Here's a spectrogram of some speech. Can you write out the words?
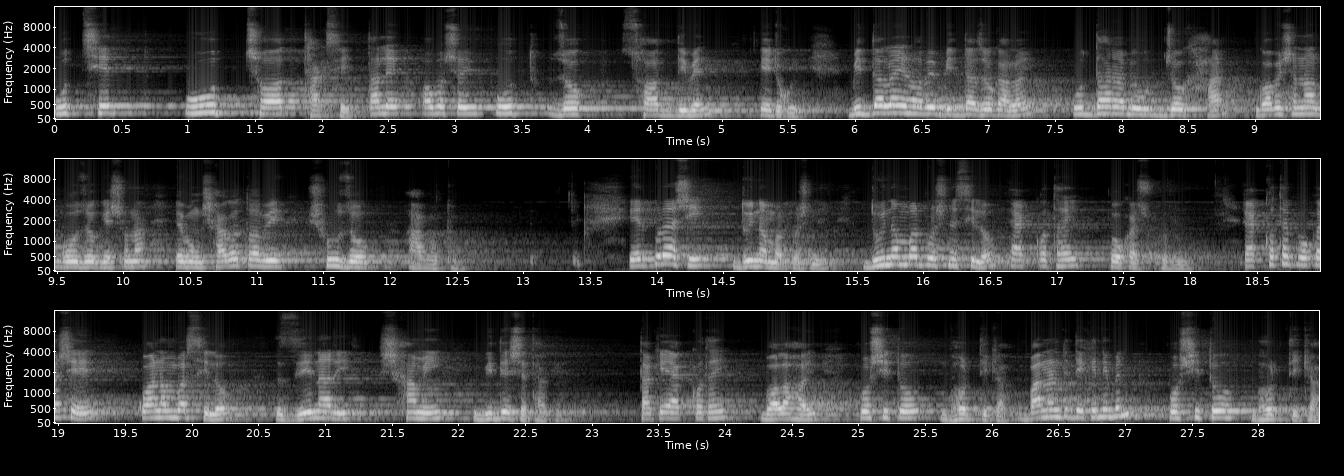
উচ্ছেদ উচ্ছদ থাকছে। তাহলে অবশ্যই উৎ যোগ ছদ দিবেন এটুকুই বিদ্যালয়ের হবে বিদ্যাযোগ আলয় উদ্ধার হবে উদ্যোগ হার, গবেষণা গোযোগেষণা এবং স্বাগত হবে সুযোগ আগত। এরপরে আসি দুই নম্বর প্রশ্নে। দুই নম্বর প্রশ্নে ছিল, এক কথায় প্রকাশ করুন। এক কথায় প্রকাশে ক নম্বর ছিল, যে নারীর স্বামী বিদেশে থাকে, তাকে এক কথায় বলা হয় পোষিত ভর্তিকা। বানানটি দেখে নেবেন পোষিত ভর্তিকা।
